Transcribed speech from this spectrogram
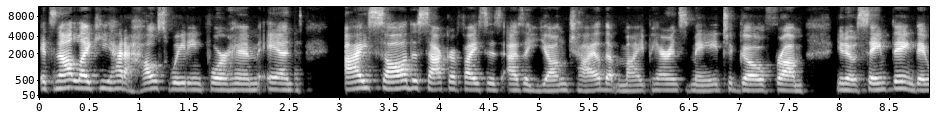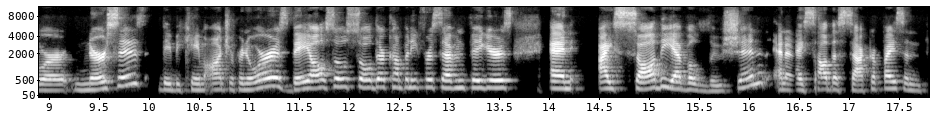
It's not like he had a house waiting for him. And I saw the sacrifices as a young child that my parents made to go from, you know, same thing. They were nurses, they became entrepreneurs. They also sold their company for seven figures. And I saw the evolution and I saw the sacrifice. And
